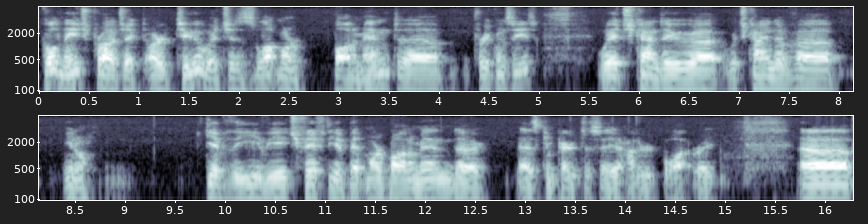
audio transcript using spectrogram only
Golden Age Project R2 which is a lot more bottom end uh, frequencies which kind of, uh, which kind of you know, give the EVH50 a bit more bottom end as compared to say a 100 watt, right? Uh,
